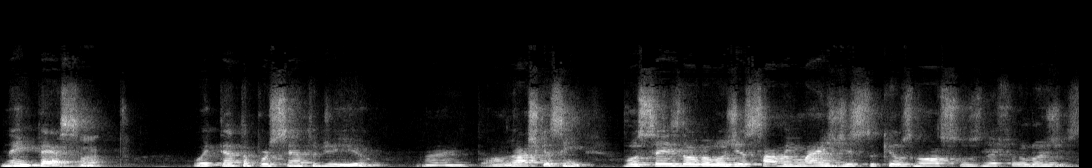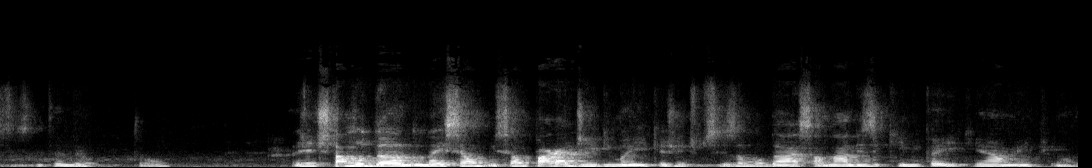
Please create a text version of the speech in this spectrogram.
Nem peçam. 80% de erro. Né? Então, eu acho que assim, vocês da urologia sabem mais disso do que os nossos nefrologistas, entendeu? Então, a gente está mudando, né? Isso é, um, isso é um paradigma aí que a gente precisa mudar, essa análise química aí que realmente não,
